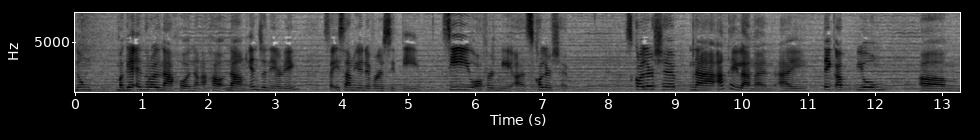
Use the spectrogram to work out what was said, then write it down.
nung mag enroll na ako ng, account, ng engineering sa isang university, CEU offered me a scholarship. Scholarship na ang kailangan ay take up yung um,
